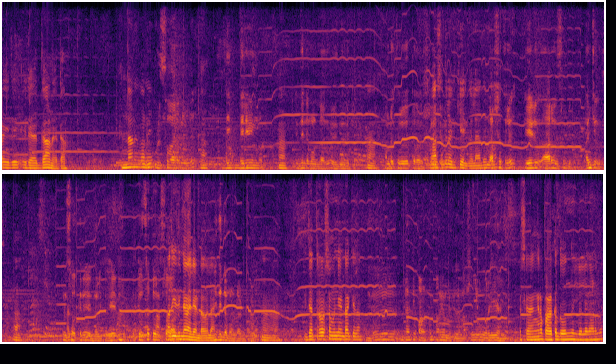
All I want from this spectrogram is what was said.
പറയാം ഇത് രഥാണ് കേട്ടോ. എന്താണ് പറഞ്ഞത്? ഉത്സവകാലങ്ങളിൽ ആ. ബലിയുമ്പോൾ ആ. ഇതിന്റെ മുകളിലാണ് എഴുന്നേൽക്കുക ആ. അമ്പലത്തിൽ എത്ര ദിവസം വർഷത്തിലൊരിക്കലായിരിക്കും അല്ലേ? അത് വർഷത്തിൽ ഏഴ് ആറ് ദിവസം അഞ്ച് ദിവസം. ആ. ഉത്സവത്തിന് എഴുന്നേൽക്കും ഏഴ് എട്ട് ദിവസത്തെ അത് ഇതിന്റെ വില ഉണ്ടാവും അല്ലേ? ഇതിന്റെ മുകളിലാണ്. ഇത് എത്ര വർഷം മുന്നേ ഉണ്ടാക്കിയതാ? ഇത് ഇതാക്കി പഴക്കം പറയാൻ പറ്റില്ല. വർഷങ്ങൾ കുറേയായി പക്ഷെ അങ്ങനെ പഴക്കം തോന്നുന്നില്ലല്ലോ കാണുമ്പോൾ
